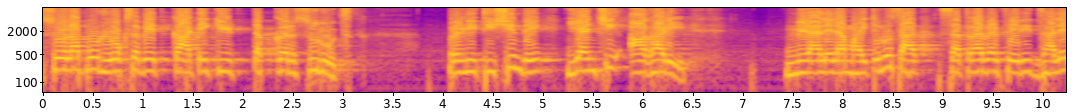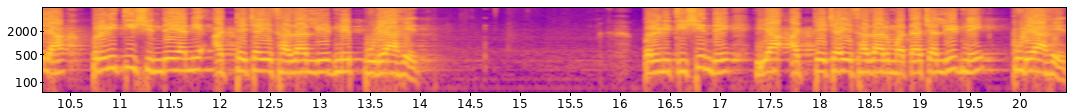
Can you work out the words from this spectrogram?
सोलापूर लोकसभेत काटेकी टक्कर सुरूच. प्रणिती शिंदे यांची आघाडी. मिळालेल्या माहितीनुसार सतराव्या फेरीत झालेल्या प्रणिती शिंदे यांनी अठ्ठेचाळीस हजार लीडने पुढे आहेत. प्रणिती शिंदे या अठ्ठेचाळीस हजार मताच्या लीडने पुढे आहेत.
